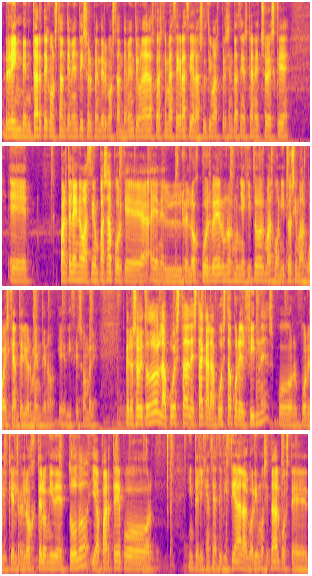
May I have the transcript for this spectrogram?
reinventarte constantemente y sorprender constantemente. Una de las cosas que me hace gracia de las últimas presentaciones que han hecho es que eh, parte de la innovación pasa porque en el reloj puedes ver unos muñequitos más bonitos y más guays que anteriormente, ¿no? Que dices, hombre. Pero sobre todo la apuesta destaca la apuesta por el fitness, por, por el que el reloj te lo mide todo y aparte por inteligencia artificial, algoritmos y tal, pues te,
